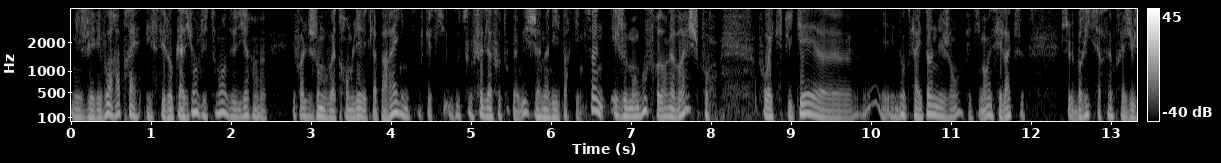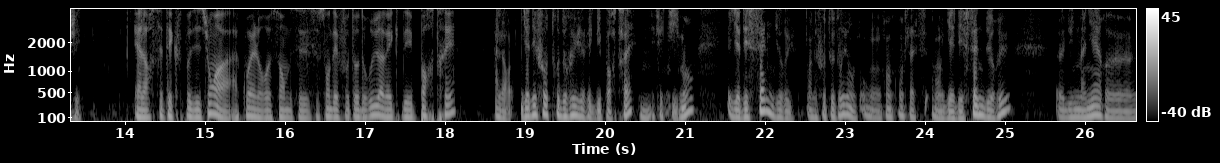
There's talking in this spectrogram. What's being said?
mais je vais les voir après. Et c'est l'occasion justement de dire. euh, des fois, les gens me voient trembler avec l'appareil. Ils me disent Qu'est-ce que vous faites de la photo? Ben oui, j'ai maladie de Parkinson et je m'engouffre dans la brèche pour pour expliquer. euh, et donc ça étonne les gens effectivement. Et c'est là que je, je brise certains préjugés. Et alors cette exposition, à, à quoi elle ressemble? Ce sont des photos de rue avec des portraits? Alors, il y a des photos de rue avec des portraits, Mm. effectivement. Il y a des scènes de rue. Dans les photos de rue, on, on rencontre la, on- il y a des scènes de rue euh, d'une manière euh,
